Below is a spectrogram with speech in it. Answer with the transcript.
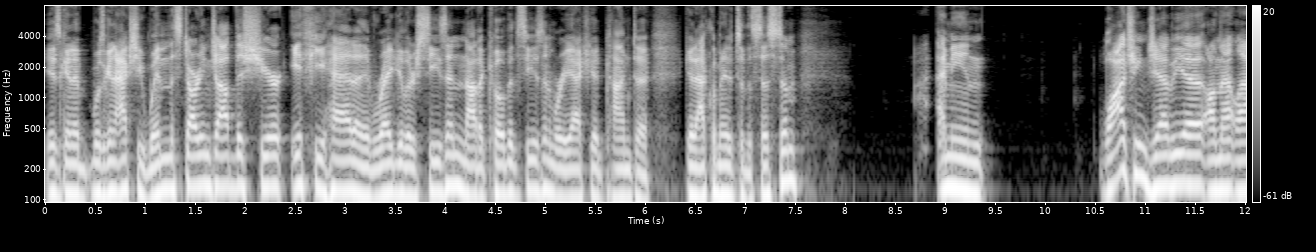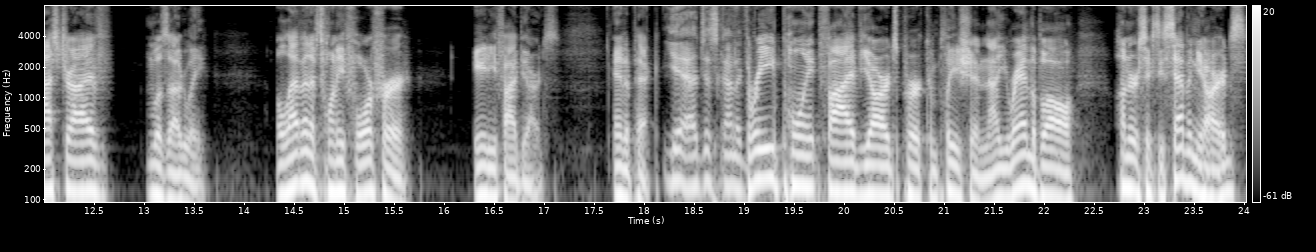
is gonna was gonna actually win the starting job this year if he had a regular season, not a COVID season where he actually had time to get acclimated to the system. I mean, watching Gebbia on that last drive was ugly. 11 of 24 for 85 yards and a pick. Yeah, just kind of 3.5 yards per completion. Now, you ran the ball 167 yards,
